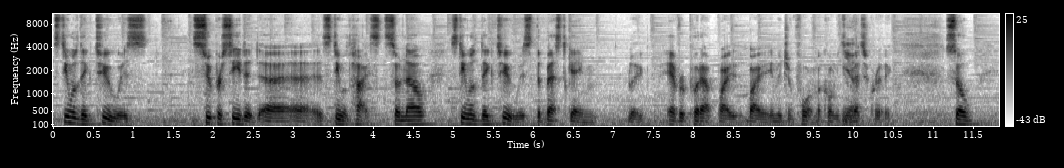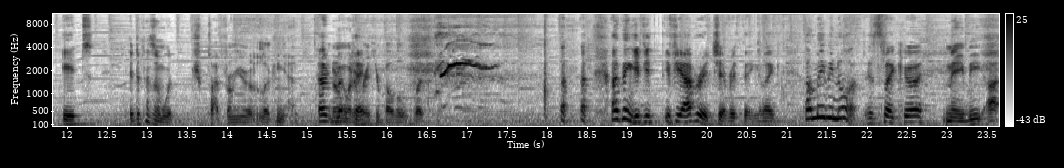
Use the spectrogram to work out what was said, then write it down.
SteamWorld Dig 2 is superseded uh, SteamWorld Heist. So now SteamWorld Dig 2 is the best game like ever put out by by Image and Form according to Yeah. Metacritic. So it it depends on which platform you're looking at. Uh, I don't want to break your bubble, but I think if you if you average everything like oh maybe not. It's like uh, maybe. I,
